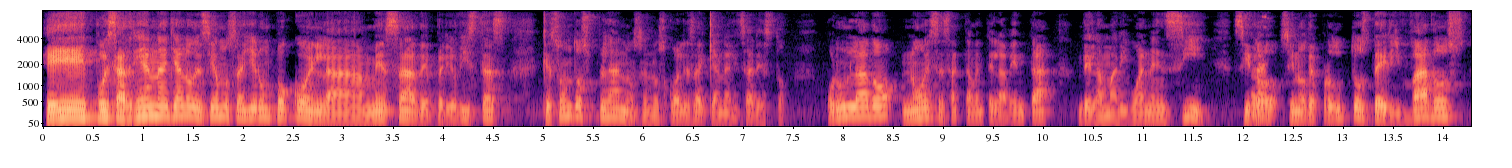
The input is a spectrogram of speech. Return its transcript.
Eh, pues Adriana, ya lo decíamos ayer un poco en la mesa de periodistas, que son dos planos en los cuales hay que analizar esto. Por un lado, no es exactamente la venta de la marihuana en sí, sino, de productos derivados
